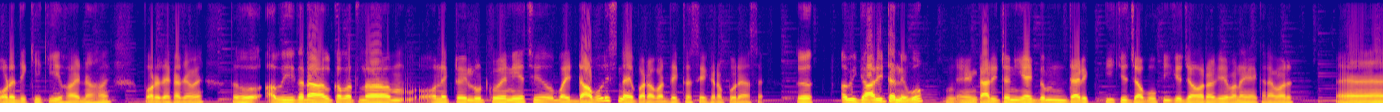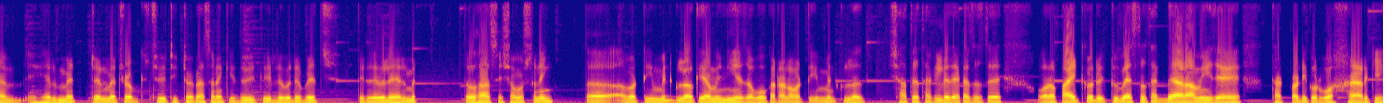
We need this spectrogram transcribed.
পরে দেখি কি হয়, না হয়, পরে দেখা যাবে। তো আমি এখানে হালকা পাতলা অনেকটাই লুট করে নিয়েছি। ও ভাই ডাবল স্নাইপার আবার দেখতেছি এখানে পরে আছে। তো আমি গাড়িটা নেব। গাড়িটা নিয়ে একদম ডাইরেক্ট পিকে যাব। পিকে যাওয়ার আগে মানে এখানে আমার হেলমেট টেলমেট সব কিছু ঠিকঠাক আছে নাকি? দুই, তিন লেভেলের বেচ তিন লেভেলের হেলমেট তো হ্যাঁ সে সমস্যা নেই। তা আমার টিমমেটগুলোকে আমি নিয়ে যাব। কারণ আমার টিমমেটগুলো সাথে থাকলে দেখা যাচ্ছে ওরা ফাইট করে, একটু ব্যস্ত থাকবে। আর আমি যে থার্ড পার্টি করব, আর কি।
